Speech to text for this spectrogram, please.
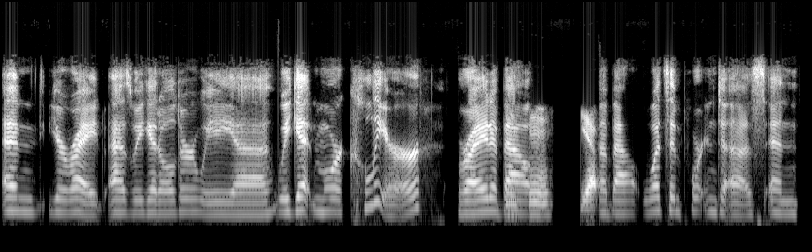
and you're right. As we get older, we uh we get more clear, right, about mm-hmm. Yep. about what's important to us and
